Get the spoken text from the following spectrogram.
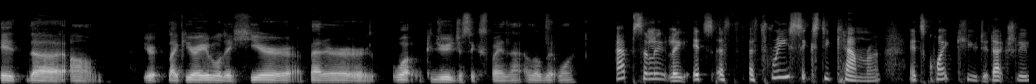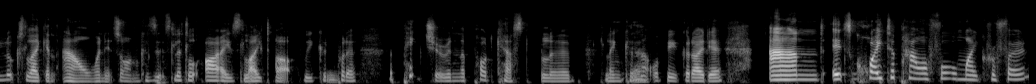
it the um you're like you're able to hear better. Or what could you just explain that a little bit more? absolutely it's a, a 360 camera it's quite cute it actually looks like an owl when it's on because its little eyes light up we could Mm. put a, a picture in the podcast blurb link and Yeah. that would be a good idea and it's quite a powerful microphone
